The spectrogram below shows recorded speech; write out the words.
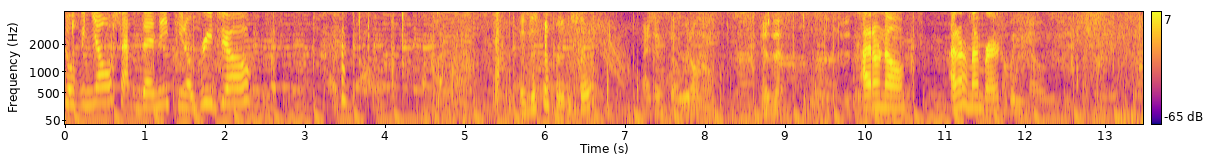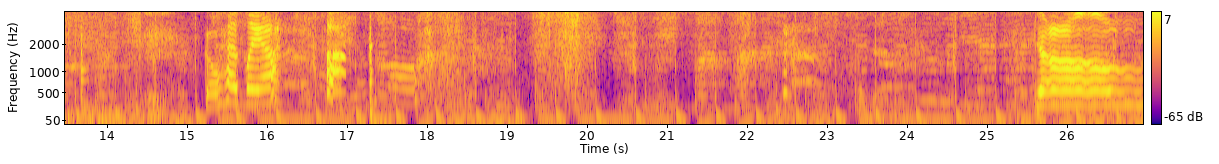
Sauvignon, Chardonnay, Pinot Grigio. Is this the furthest trip? I think so. We don't know. Is it? it is I don't know. I don't remember. Nobody knows. Go ahead, Leah. So. Go.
